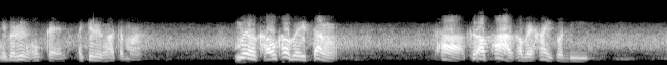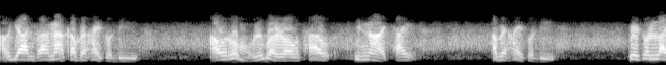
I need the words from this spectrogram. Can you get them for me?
นี่เป็นเรื่องของแกไม่ใช่เรื่องอาตมา เมื่อเขาเข้าไปตั้งผ้าคือเอาผ้าเข้าไปให้ก็ดี เอายานพาหนะเข้าไปให้ก็ดี เอาร่มหรือว่ารองเท้าที่น่าใช้ เอาไปให้ก็ดีเจก็ไล่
